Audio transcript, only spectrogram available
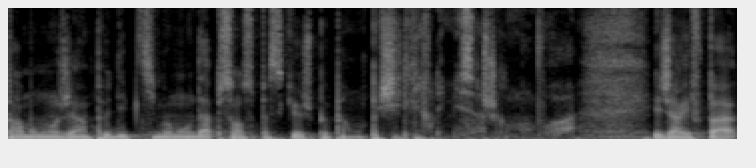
par moment j'ai un peu des petits moments d'absence parce que je peux pas m'empêcher de lire les messages comme on voit et j'arrive pas.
